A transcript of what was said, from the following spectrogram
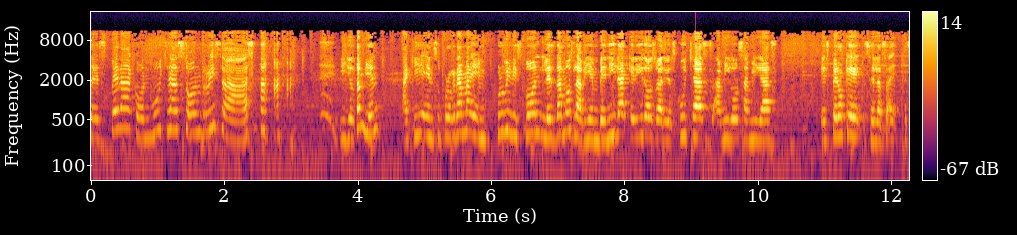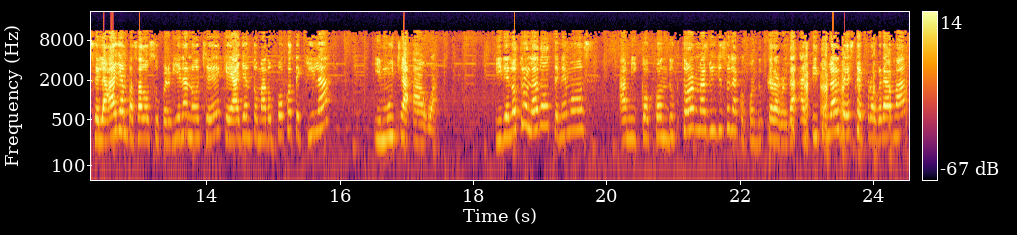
espera con muchas sonrisas. y yo también. Aquí en su programa Improving is Fun les damos la bienvenida, queridos radioescuchas, amigos, amigas. Espero que se, las, se la hayan pasado súper bien anoche, que hayan tomado poco tequila y mucha agua. Y del otro lado tenemos a mi co-conductor, más bien yo soy la co-conductora, ¿verdad? Al titular de este programa,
